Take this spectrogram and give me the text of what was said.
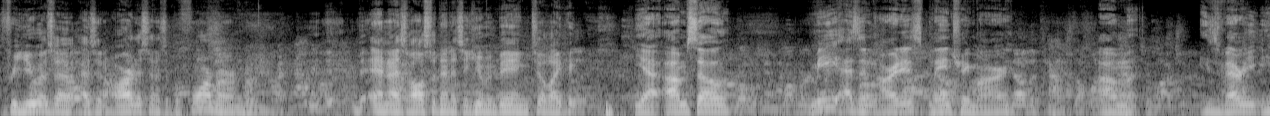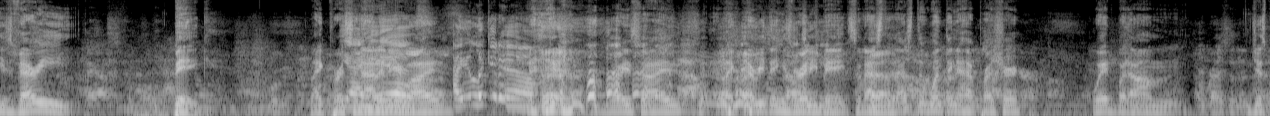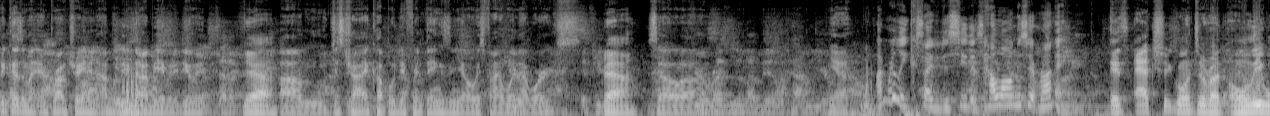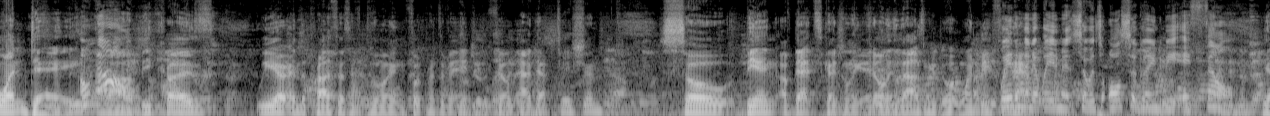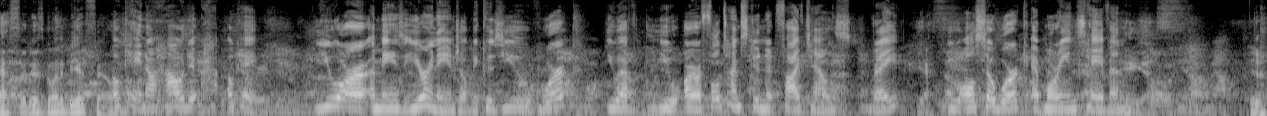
for you as a as an artist and as a performer, and as also then as a human being to like Yeah. Um. So, me as an artist playing Tremar, um, he's very he's very big, like personality yeah, wise, he is. I, look at him. voice wise, like everything. He's really big. So that's Yeah. that's the one thing I have pressure with. But um, just because of my improv training, I believe that I'll be able to do it. yeah Um, you just try a couple different things and you always find one that works. yeah. So um, yeah. I'm really excited to see this. How long is it running? It's actually going to run only one day. Oh, no. uh, because we are in the process of doing Footprints of an Angel, the film adaptation. So, being of that scheduling, it only allows me to do it one day. For Wait a now. minute, wait a minute. So it's also going to be a film. Yes, it is going to be a film. Okay, now how did? h- Okay, you are amazing. You're an angel because you work. You have. You are a full-time student at Five Towns, right? Yes. You also work at Maureen's Haven. Yes.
